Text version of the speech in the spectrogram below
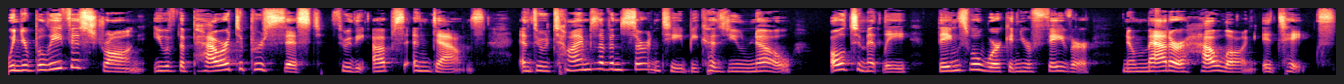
When your belief is strong, you have the power to persist through the ups and downs and through times of uncertainty because you know ultimately things will work in your favor no matter how long it takes.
